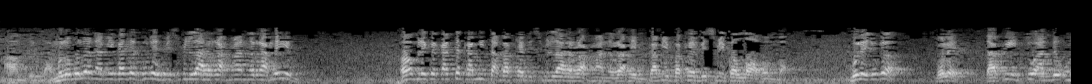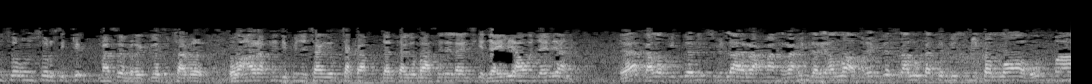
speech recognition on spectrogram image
Alhamdulillah. Mula-mula Nabi kata tulis Bismillahirrahmanirrahim. Oh mereka kata kami tak pakai Bismillahirrahmanirrahim. Kami pakai Bismillahirrahmanirrahim. Boleh juga. Boleh. Tapi itu ada unsur-unsur sikit masa mereka cara orang Arab ni dia punya cara bercakap dan cara bahasa dia lain sikit jahiliah orang jahiliah ni. Ya, kalau kita ni bismillahirrahmanirrahim dari Allah, mereka selalu kata bismikallahumma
